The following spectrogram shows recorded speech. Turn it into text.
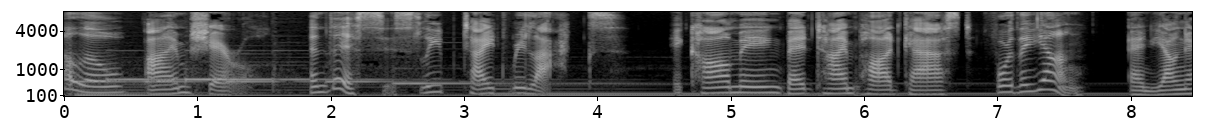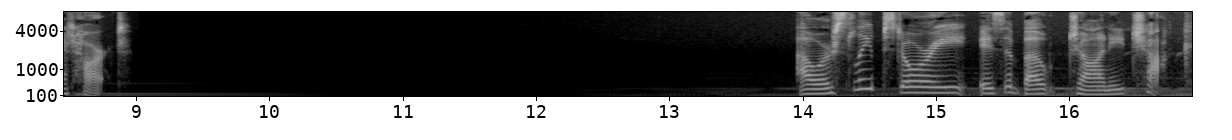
Hello, I'm Sheryl, and this is Sleep Tight Relax, a calming bedtime podcast for the young and young at heart. Our sleep story is about Johnny Chuck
